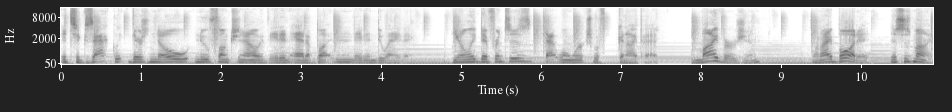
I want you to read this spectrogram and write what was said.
it's exactly there's no new functionality. They didn't add a button. They didn't do anything. The only difference is that one works with an iPad. My version, when I bought it, this is mine.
